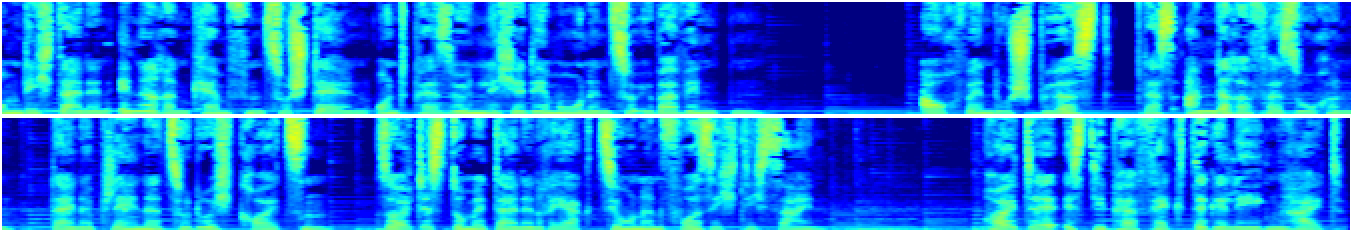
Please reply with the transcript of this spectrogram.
um dich deinen inneren Kämpfen zu stellen und persönliche Dämonen zu überwinden. Auch wenn du spürst, dass andere versuchen, deine Pläne zu durchkreuzen, solltest du mit deinen Reaktionen vorsichtig sein. Heute ist die perfekte Gelegenheit,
